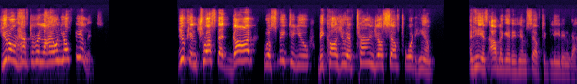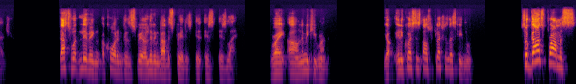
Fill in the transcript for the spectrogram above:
You don't have to rely on your feelings. You can trust that God will speak to you because you have turned yourself toward Him and He has obligated Himself to lead and guide you. That's what living according to the Spirit, or living by the Spirit is, is, is like. Right? Um, let me keep running. Yo, any questions, thoughts, reflections? Let's keep moving. So God's promise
